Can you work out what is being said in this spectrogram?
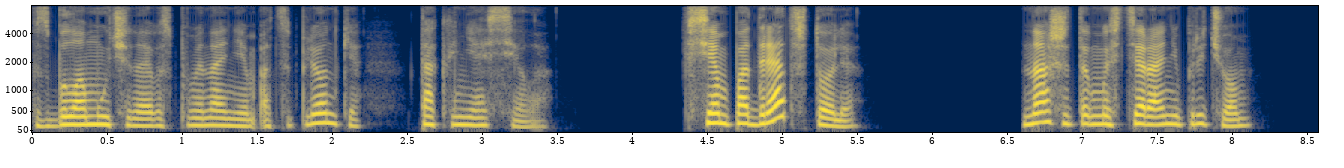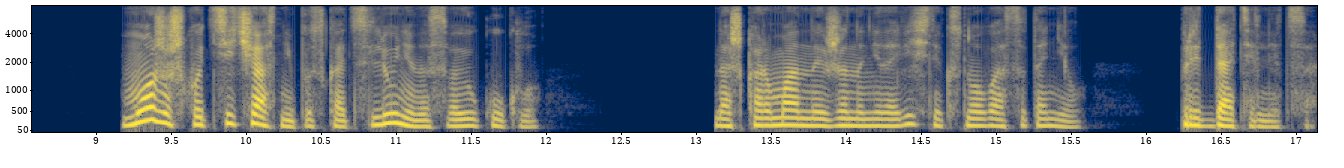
взбаламученная воспоминанием о цыпленке, так и не осела. Всем подряд, что ли? Наши-то мастера ни при чем. Можешь хоть сейчас не пускать слюни на свою куклу. Наш карманный жена-ненавистник снова осатанил. Предательница.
